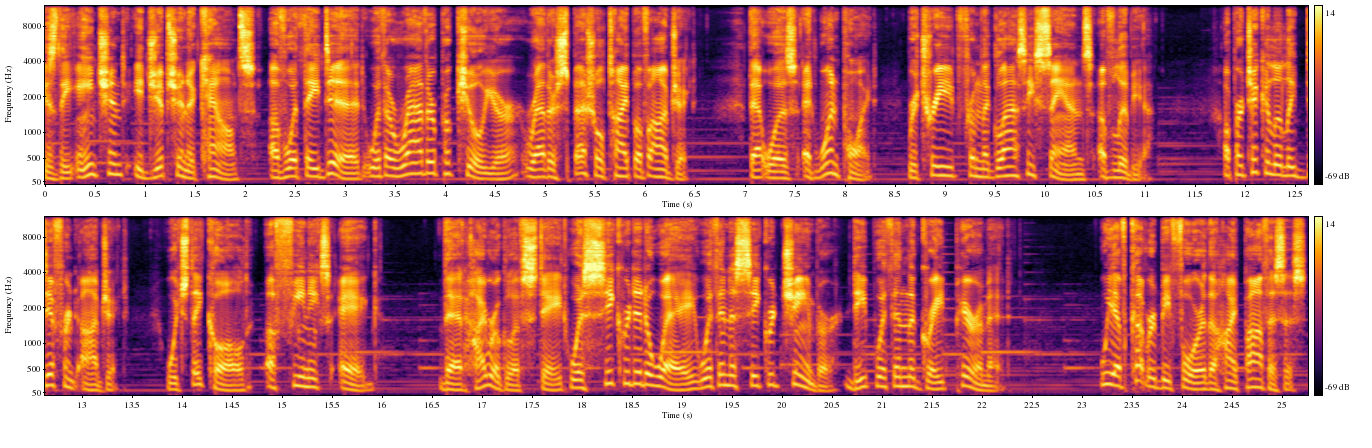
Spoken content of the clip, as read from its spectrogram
is the ancient Egyptian accounts of what they did with a rather peculiar, rather special type of object that was, at one point, retrieved from the glassy sands of Libya. A particularly different object, which they called a phoenix egg. That hieroglyph state was secreted away within a secret chamber deep within the Great Pyramid. We have covered before the hypothesis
